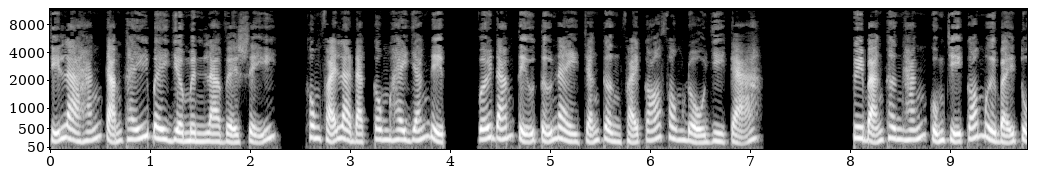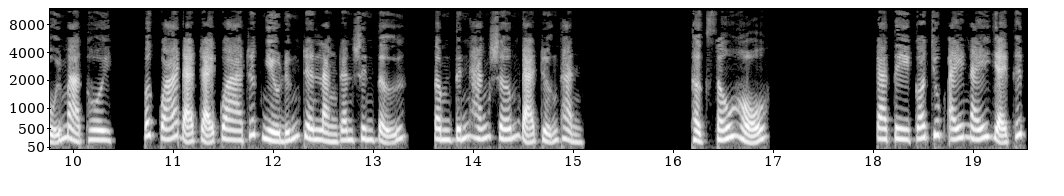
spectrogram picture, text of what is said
Chỉ là hắn cảm thấy bây giờ mình là vệ sĩ, không phải là đặc công hay gián điệp, với đám tiểu tử này chẳng cần phải có phong độ gì cả. Tuy bản thân hắn cũng chỉ có 17 tuổi mà thôi, bất quá đã trải qua rất nhiều đứng trên lằn ranh sinh tử, tâm tính hắn sớm đã trưởng thành. Thật xấu hổ. Cathy có chút ấy nấy giải thích,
